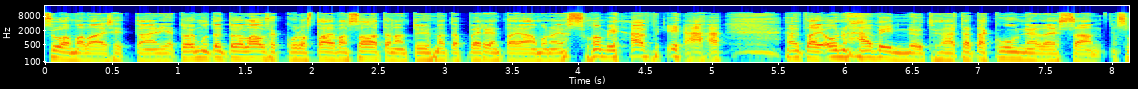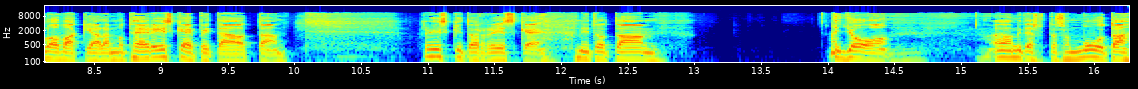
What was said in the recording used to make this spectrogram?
suomalaisittain. Ja toi muuten toi lause kuulostaa aivan saatanan tyhmältä perjantai-aamuna, jos Suomi häviää tai on hävinnyt tätä kuunnellessa Slovakialle, mutta hei, riskejä pitää ottaa. Riskit on riskejä. Niin tota, joo, mitäs tässä on muuta?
